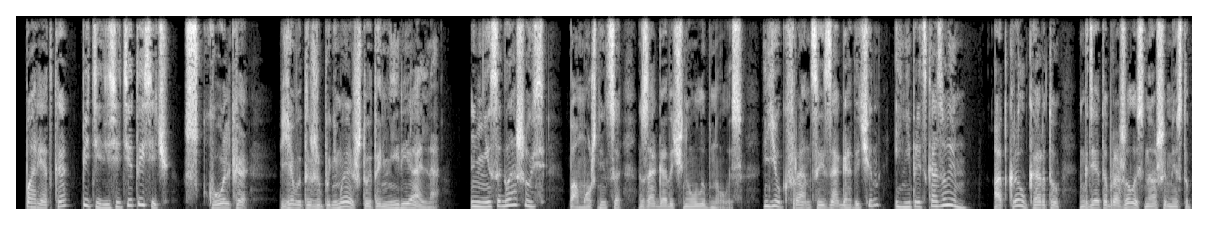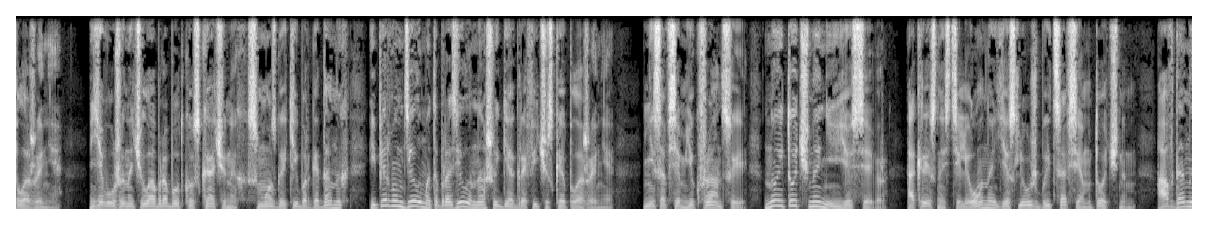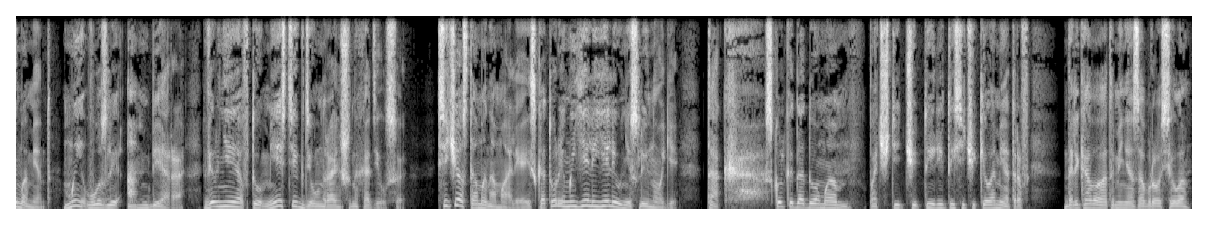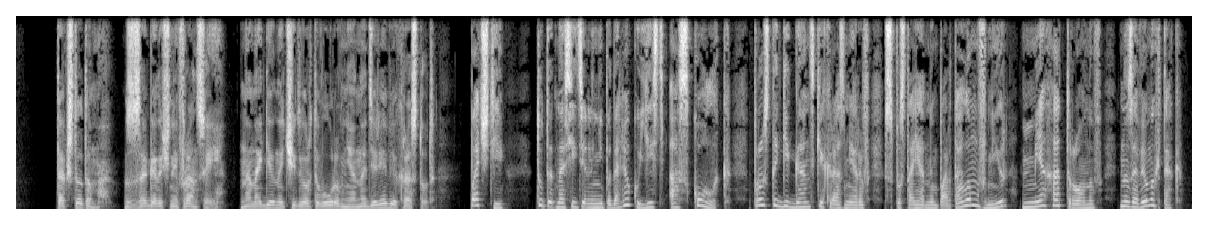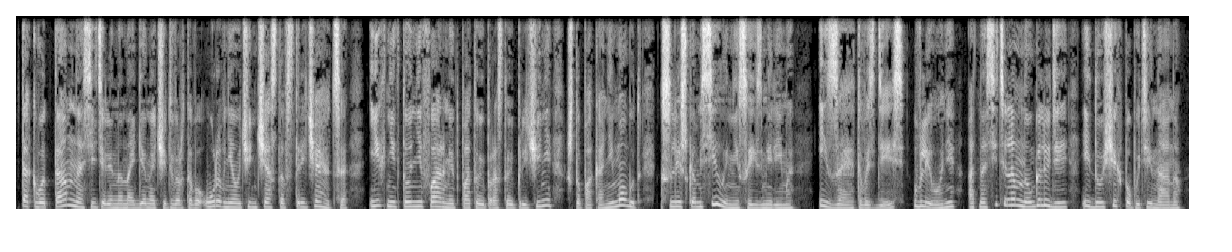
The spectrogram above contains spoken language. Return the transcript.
Порядка пятидесяти тысяч. Сколько? Ева, ты же понимаешь, что это нереально. Не соглашусь. Помощница загадочно улыбнулась. Юг Франции загадочен и непредсказуем. Открыл карту, где отображалось наше местоположение. Ева уже начала обработку скачанных с мозга киборга данных и первым делом отобразила наше географическое положение. Не совсем юг Франции, но и точно не ее север. Окрестности Леона, если уж быть совсем точным. А в данный момент мы возле Амбера, вернее, в том месте, где он раньше находился. Сейчас там аномалия, из которой мы еле-еле унесли ноги. Так, сколько до дома? Почти четыре тысячи километров. Далековато меня забросило. Так что там с загадочной Францией? Наногены четвертого уровня на деревьях растут? Почти. Тут относительно неподалеку есть осколок, просто гигантских размеров, с постоянным порталом в мир мехатронов, назовем их так. Так вот там носители наногена четвертого уровня очень часто встречаются. Их никто не фармит по той простой причине, что пока не могут, слишком силы несоизмеримы. Из-за этого здесь, в Лионе, относительно много людей, идущих по пути нано.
